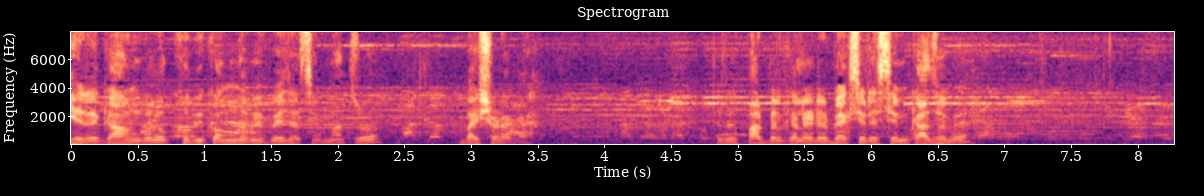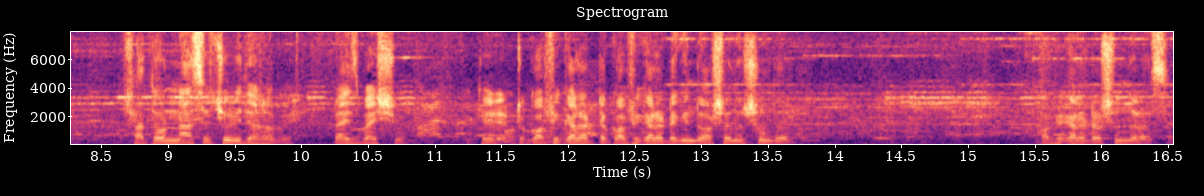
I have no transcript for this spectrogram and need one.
ঘেরের গাউনগুলো খুবই কম দামে পেয়ে যাচ্ছে, মাত্র বাইশশো টাকা। তো পার্পেল কালারের ব্যাক সাইডে সেম কাজ হবে। সাথে অন্য আছে, চুড়িদার হবে প্রাইস বাইশশো। তো একটু কফি কালারটা কফি কালারটা কিন্তু অসাধারণ সুন্দর। কফি কালারটা সুন্দর আছে।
